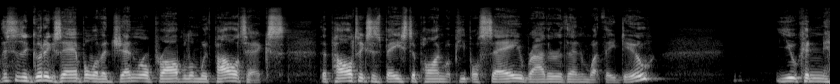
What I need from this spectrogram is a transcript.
this is a good example of a general problem with politics. That politics is based upon what people say rather than what they do. You can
